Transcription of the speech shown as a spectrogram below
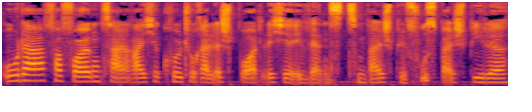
oder verfolgen zahlreiche kulturelle, sportliche Events, zum Beispiel Fußballspiele,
